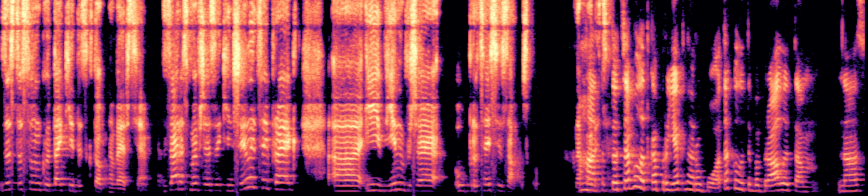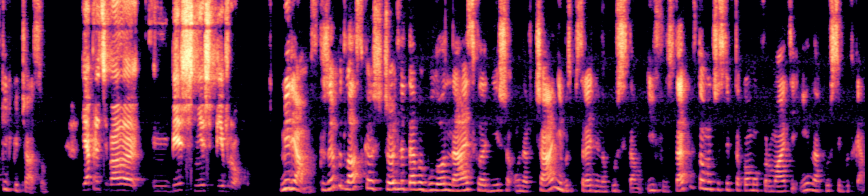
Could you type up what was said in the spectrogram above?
застосунку, так і десктопна версія. Зараз ми вже закінчили цей проєкт, е, і він вже у процесі запуску. Ага, тобто це була така проєктна робота, коли тебе брали там на скільки часу? Я працювала більш ніж півроку. Мірям, скажи, будь ласка, що для тебе було найскладніше у навчанні безпосередньо на курсі там і фулстеку, в тому числі в такому форматі, і на курсі Bootcamp?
